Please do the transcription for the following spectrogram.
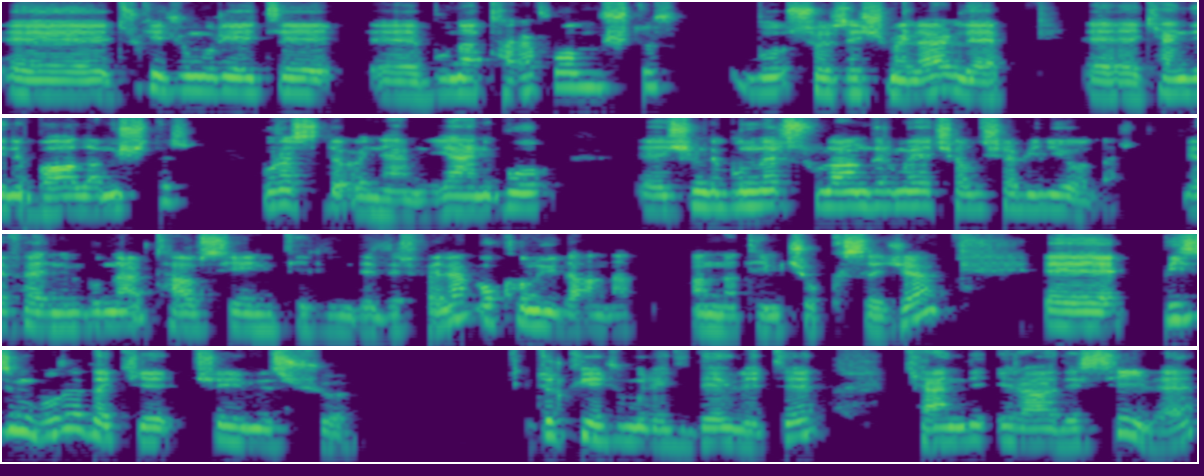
E, Türkiye Cumhuriyeti e, buna taraf olmuştur. Bu sözleşmelerle e, kendini bağlamıştır. Burası da önemli. Yani bu e, şimdi bunları sulandırmaya çalışabiliyorlar. Efendim bunlar tavsiye niteliğindedir falan. O konuyu da anlat, anlatayım çok kısaca. E, bizim buradaki şeyimiz şu. Türkiye Cumhuriyeti Devleti kendi iradesiyle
